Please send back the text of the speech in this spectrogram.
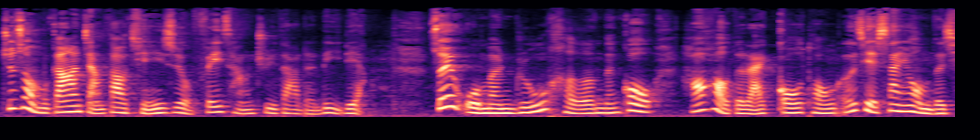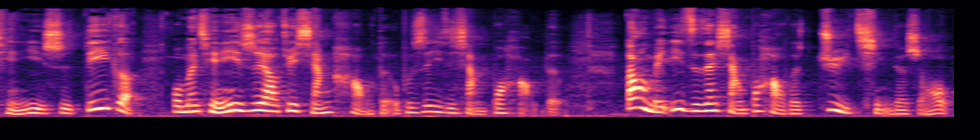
就是我们刚刚讲到，潜意识有非常巨大的力量。所以，我们如何能够好好的来沟通，而且善用我们的潜意识？第一个，我们潜意识要去想好的。而不是一直想不好的。当我们一直在想不好的剧情的时候。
